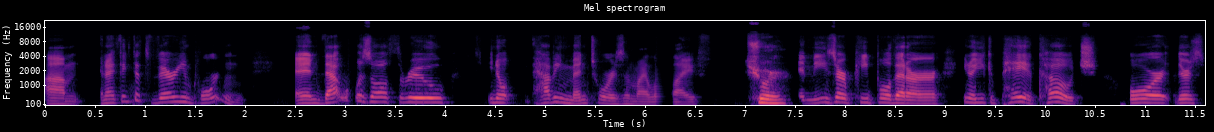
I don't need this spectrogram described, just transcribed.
Um, and I think that's very important. And that was all through, you know, having mentors in my life Sure. And these are people that are, you know, you could pay a coach or there's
